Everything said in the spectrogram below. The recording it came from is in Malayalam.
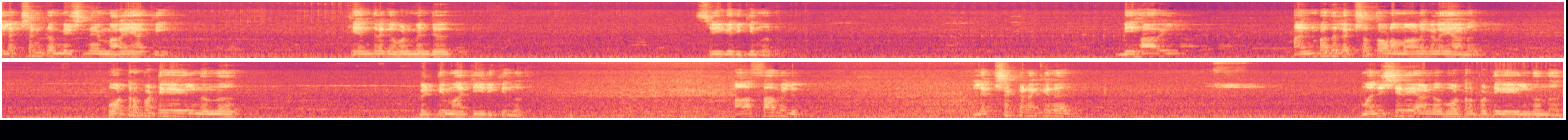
ഇലക്ഷൻ കമ്മീഷനെ മറയാക്കി കേന്ദ്ര ഗവൺമെന്റ് സ്വീകരിക്കുന്നത്. ബീഹാറിൽ അൻപത് ലക്ഷത്തോളം ആളുകളെയാണ് വോട്ടർ പട്ടികയിൽ നിന്ന് വെട്ടിമാറ്റിയിരിക്കുന്നത്. ആസാമിലും ലക്ഷക്കണക്കിന് മനുഷ്യരെയാണ് വോട്ടർ പട്ടികയിൽ നിന്ന്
